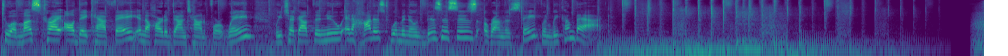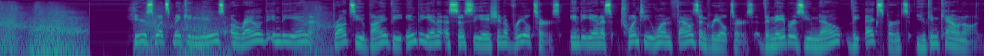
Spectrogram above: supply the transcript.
to a must try all day cafe in the heart of downtown Fort Wayne. We check out the new and hottest women owned businesses around the state when we come back. Here's what's making news around Indiana, brought to you by the Indiana Association of Realtors, Indiana's 21,000 realtors, the neighbors you know, the experts you can count on.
